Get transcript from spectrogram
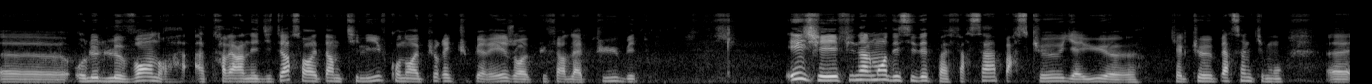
euh, au lieu de le vendre à travers un éditeur, ça aurait été un petit livre qu'on aurait pu récupérer, j'aurais pu faire de la pub et tout. Et j'ai finalement décidé de pas faire ça parce que il y a eu euh, quelques personnes qui m'ont euh,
